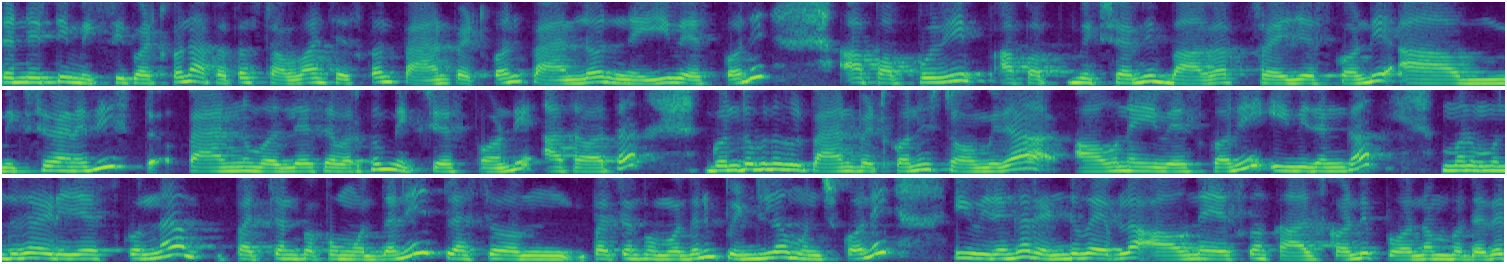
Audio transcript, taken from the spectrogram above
రెండింటిని మిక్సీ పట్టుకొని ఆ తర్వాత స్టవ్ ఆన్ చేసుకొని ప్యాన్ పెట్టుకొని ప్యాన్లో నెయ్యి వేసుకొని ఆ పప్పుని ఆ పప్పు మిక్చర్ని బాగా ఫ్రై చేసుకోండి. ఆ మిక్చర్ అనేది ప్యాన్ వదిలేసే వరకు మిక్స్ చేసుకోండి. ఆ తర్వాత గొంతు పునుగులు ప్యాన్ పెట్టుకొని స్టవ్ మీద ఆవు నెయ్యి వేసుకొని ఈ విధంగా మనం ముందుగా రెడీ చేసుకున్న పచ్చనిపప్పు ముద్దని ప్లస్ పచ్చనిపప్పు ముద్దని పిండిలో ముంచుకొని ఈ విధంగా రెండు వైపులా ఆవు నెయ్యి వేసుకొని కాల్చుకోండి. పూర్ణం బుర్ర అయితే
